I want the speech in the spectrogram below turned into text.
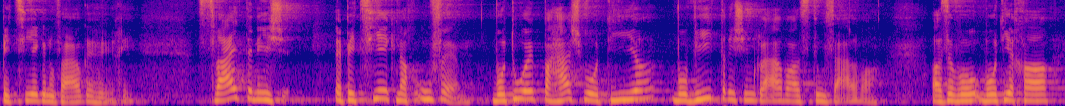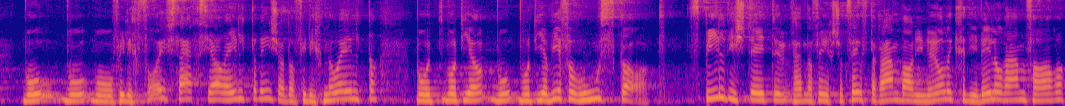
Beziehungen auf Augenhöhe. Das Zweite ist eine Beziehung nach oben, wo du jemanden hast, wo dir, wo weiter ist im Glauben als du selber. Also, wo, wo dir kann, wo, wo, wo vielleicht fünf, sechs Jahre älter ist oder vielleicht noch älter, wo, wo, dir, wo, wo dir wie vorausgeht. Das Bild ist dort, das habt ihr vielleicht schon gesehen, auf der Rennbahn in Oerlikon, die Velorennfahrer.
